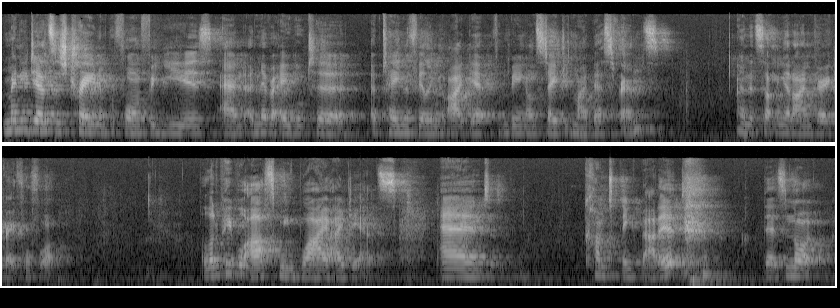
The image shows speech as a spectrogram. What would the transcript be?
many dancers train and perform for years and are never able to obtain the feeling that I get from being on stage with my best friends. And it's something that I'm very grateful for. A lot of people ask me why I dance, and come to think about it, there's not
